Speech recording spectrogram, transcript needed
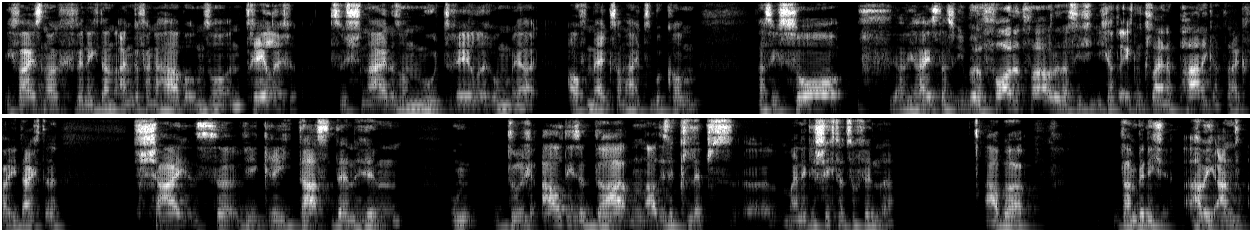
Ich weiß noch, wenn ich dann angefangen habe, um so einen Trailer zu schneiden, so einen Mood-Trailer, um ja, Aufmerksamkeit zu bekommen, dass ich so, ja, wie heißt das, überfordert war oder dass ich, ich hatte echt einen kleinen Panikattack, weil ich dachte, scheiße, wie kriege ich das denn hin, um durch all diese Daten, all diese Clips äh, meine Geschichte zu finden. Aber dann bin ich, habe ich an,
